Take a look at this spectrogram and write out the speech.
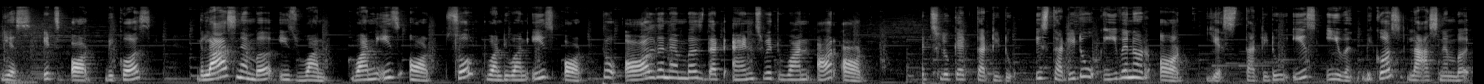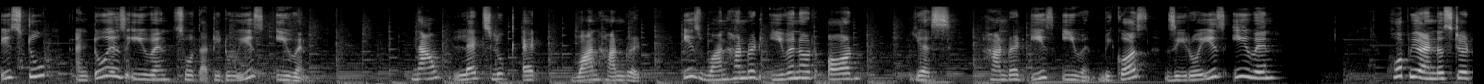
Yes, it's odd because the last number is 1. 1 is odd. So 21 is odd. So all the numbers that ends with 1 are odd. Let's look at 32. Is 32 even or odd? Yes, 32 is even because last number is 2 and 2 is even. So 32 is even. Now let's look at 100. Is 100 even or odd? Yes, 100 is even because 0 is even. Hope you understood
